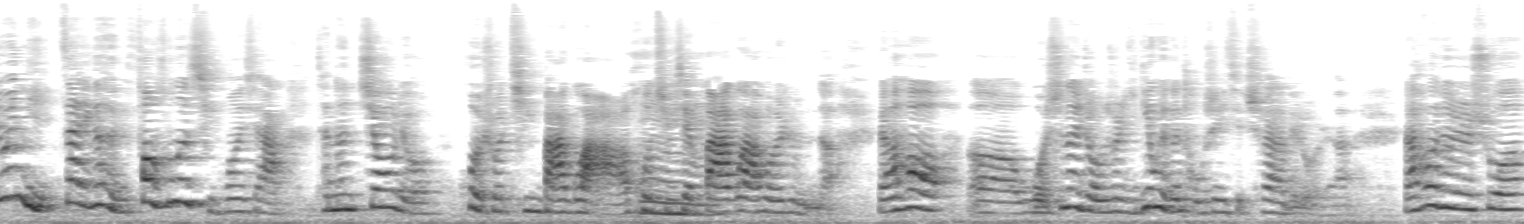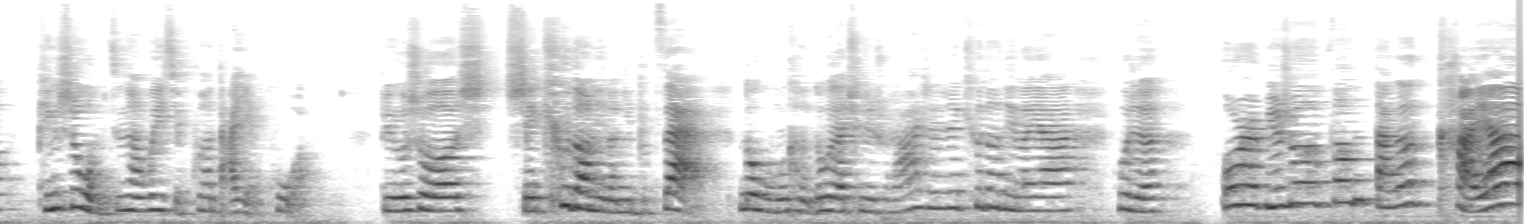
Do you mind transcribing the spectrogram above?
因为你在一个很放松的情况下才能交流，或者说听八卦啊，获取一些嗯八卦或者什么的。然后呃，我是那种就是一定会跟同事一起吃饭的那种人。然后就是说，平时我们经常会一起互相打掩护啊，比如说谁谁 Q 到你了，你不在，那我们可能都会在群里说啊谁谁 Q 到你了呀，或者偶尔比如说帮打个卡呀。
